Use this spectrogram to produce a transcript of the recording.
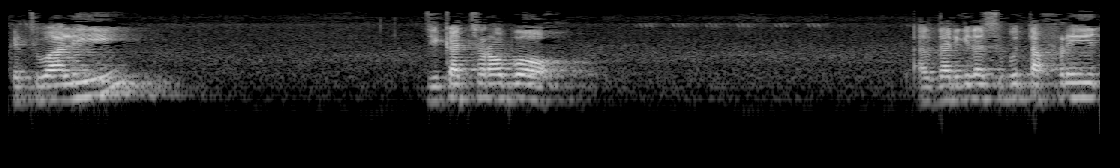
Kecuali jika ceroboh. Tadi kita sebut tafrid.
